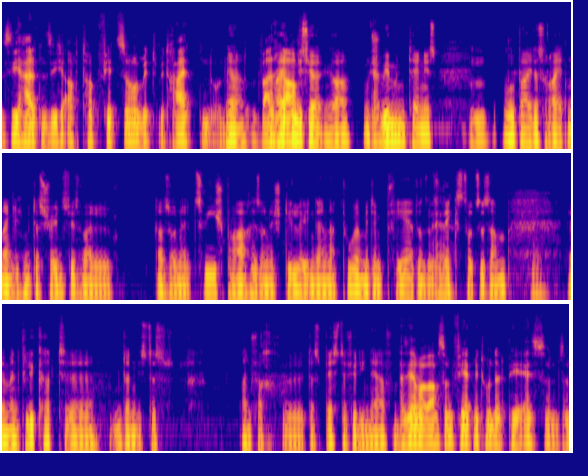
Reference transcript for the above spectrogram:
Sie halten sich auch topfit so mit, mit Reiten und, ja. und, und Waldlauf. Reiten ist ja, ja, und ja. Schwimmen, Tennis. Hm. Wobei das Reiten eigentlich mit das Schönste ist, weil da so eine Zwiesprache, so eine Stille in der Natur mit dem Pferd und es ja. wächst so zusammen. Ja. Wenn man Glück hat, äh, und dann ist das einfach äh, das Beste für die Nerven. Also Sie haben aber auch so ein Pferd mit 100 PS, so, so,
